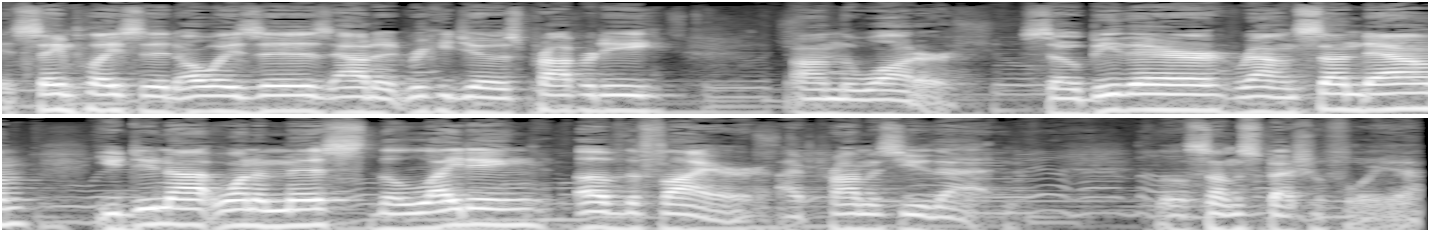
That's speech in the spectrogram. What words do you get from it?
It's same place it always is, out at Ricky Joe's property on the water. So be there around sundown. You do not want to miss the lighting of the fire. I promise you that. A little something special for you.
